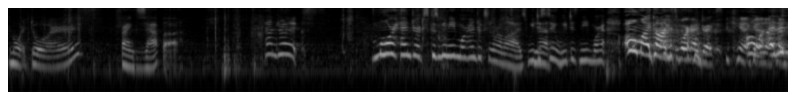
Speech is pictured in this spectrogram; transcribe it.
More doors. Frank Zappa. Hendrix. More Hendrix, because we need more Hendrix in our lives. We just Yeah. do. We just need more. Hen- oh my God, it's more Hendrix. You can't oh get enough And it's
